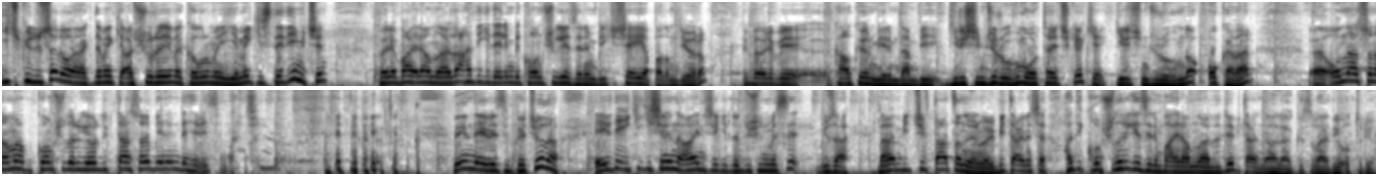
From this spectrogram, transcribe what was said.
içgüdüsel olarak demek ki aşureyi ve kavurmayı yemek istediğim için böyle bayramlarda hadi gidelim bir komşu gezelim bir şey yapalım diyorum. Bir böyle bir e, kalkıyorum yerimden bir girişimci ruhum ortaya çıkıyor ki girişimci ruhumda o kadar. E, Ondan sonra ama komşuları gördükten sonra benim de hevesim kaçıyor. benim de hevesim kaçıyor da evde iki kişinin de aynı şekilde düşünmesi güzel. Ben bir çift daha tanıyorum öyle. Bir tanesi hadi komşuları gezelim bayramlarda diyor. Bir tane ne alakası var diye oturuyor.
